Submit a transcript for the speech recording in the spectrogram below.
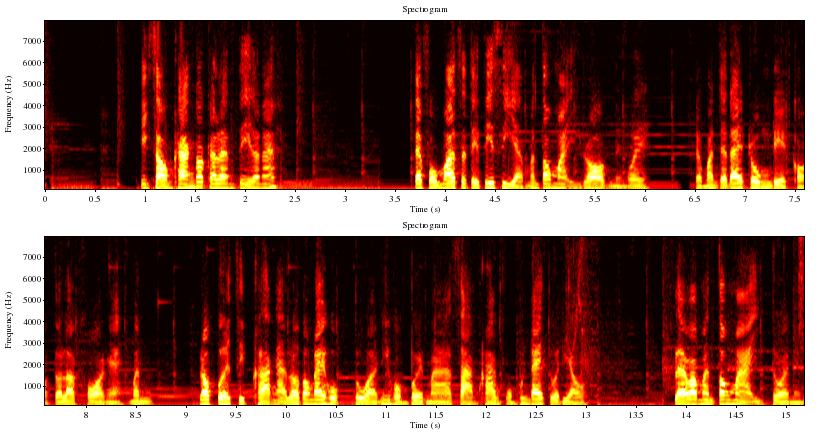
ำอีกสองครั้งก็การันตีแล้วนะ แต่ผมว่าสเต็ปที่สี่มันต้องมาอีกรอบหนึ่งเว้ยแต่มันจะได้ตรงเดทของตัวละครไง มัน เราเปิดสิบครั้งอะเราต้องได้หกตัวนี่ผมเปิดมาสามครั้งผมเพิ่งได้ตัวเดียว แปลว่ามันต้องมาอีกตัวหนึ่ง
